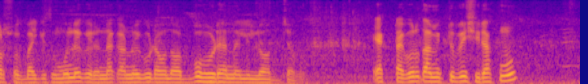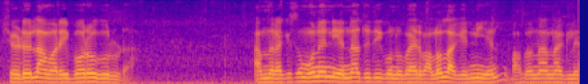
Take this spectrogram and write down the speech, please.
দর্শক ভাই কিছু মনে করেন না, কারণ ওই গরুটা আমাদের বহু নালি লজ যাব একটা গরু তো আমি একটু বেশি রাখব, সেটা হলো আমার এই বড় গরুটা। আপনারা কিছু মনে নিয়েন না, যদি কোনো ভাইয়ের ভালো লাগে, নিয়েন। ভালো না লাগলে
